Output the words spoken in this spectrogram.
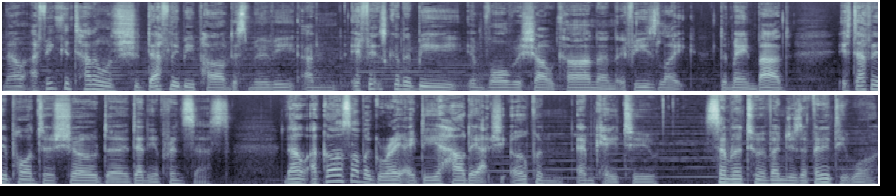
Now, I think Kitana should definitely be part of this movie, and if it's going to be involved with Shao Kahn and if he's like the main bad, it's definitely important to show the Edenia princess. Now, I sort of a great idea how they actually open MK2. Similar to Avengers Infinity War,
